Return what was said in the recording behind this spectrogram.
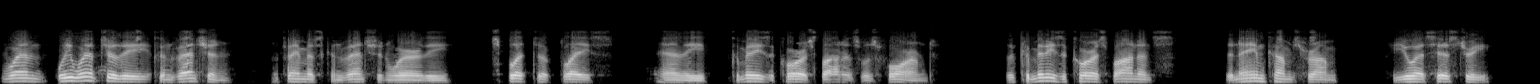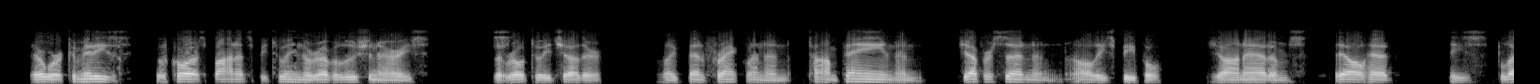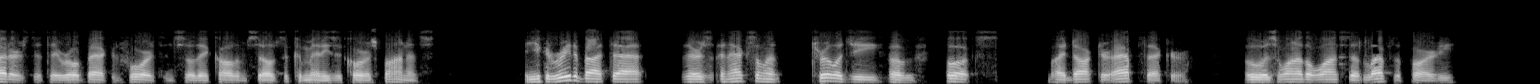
When we went to the convention, the famous convention where the split took place and the committees of correspondence was formed, the committees of correspondence, the name comes from U.S. history. There were committees of correspondence between the revolutionaries that wrote to each other, like Ben Franklin and Tom Paine and Jefferson and all these people, John Adams. They all had these letters that they wrote back and forth, and so they call themselves the committees of correspondence. And you can read about that. There's an excellent trilogy of books by Dr. Aptheker, who was one of the ones that left the party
